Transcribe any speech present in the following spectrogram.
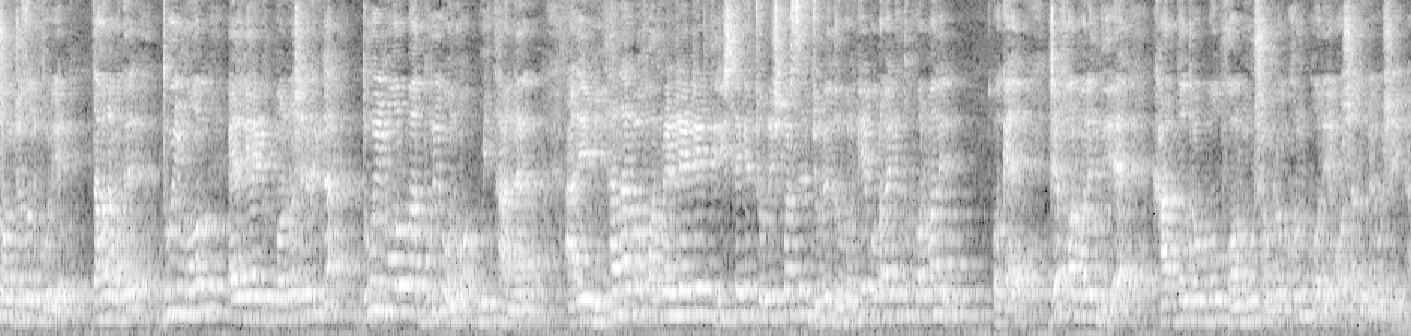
সংযোজন করি, তাহলে আমাদের দুই মোল অ্যালডিহাইড উৎপন্ন, সেটা কিন্তু দুই মোল বা দুই অণু মিথানল। আর এই মিথানল বা ফর্মালডিহাইডের 30 থেকে 40% জলীয় দ্রবণকে বলা হয় কিন্তু ফরমালিন। ওকে? যে ফরমালিন দিয়ে খাদ্যদ্রব্য, ফলমূল সংরক্ষণ করে অসাধু ব্যবসায়ীরা।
